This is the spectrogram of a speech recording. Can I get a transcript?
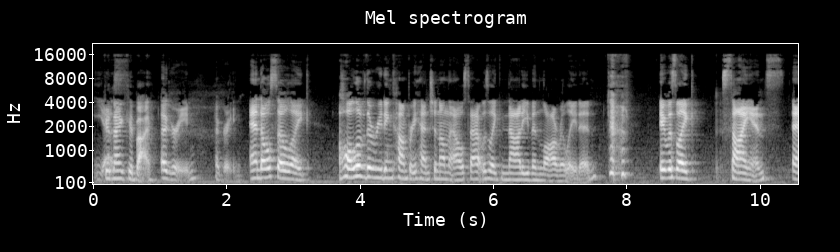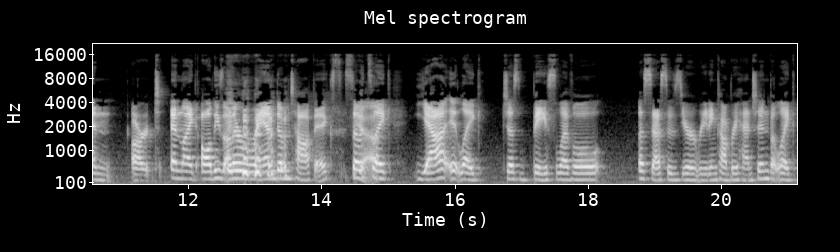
yes. Good night, goodbye. agreed agreed and also like all of the reading comprehension on the lsat was like not even law related it was like science and art and like all these other random topics. So Yeah. it's like, yeah, it like just base level assesses your reading comprehension, but like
